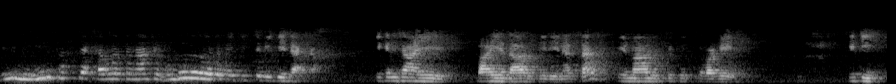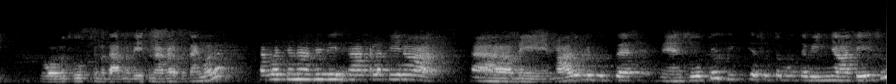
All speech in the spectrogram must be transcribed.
මෙන්න මෙහෙම තත්ත්වයක් කරවතනාට හොඳට මේ චිත්ත විදිය දැක්කා. ඒක නිසා මේ බාහ්‍ය දාර්ශනිකය නැත්තම් මේ මාළුක්‍ය පුත්‍ර වගේ කිටි බොහොම සූක්ෂම ධර්ම දේශනා කරපු තැන් වල සර්වඥාන්සේ දේශනා කළා තියෙනවා මේ මාළුක්‍ය පුත්‍ර මේ සූත්‍රයේ සිත්‍ය සුත මුත විඤ්ඤාතේසු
